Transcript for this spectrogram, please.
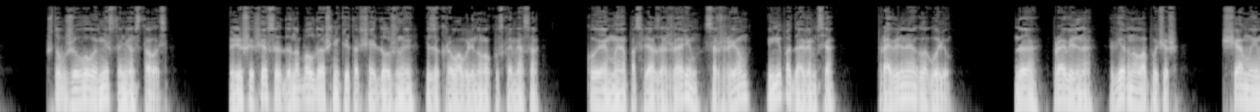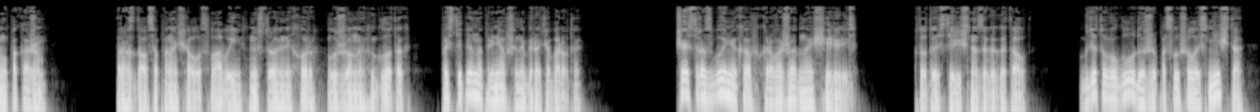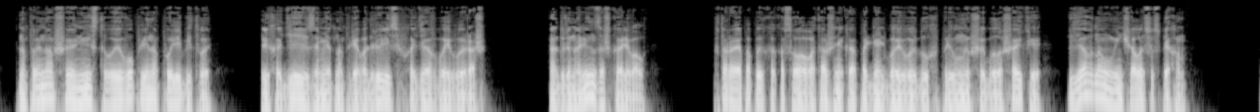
чтоб живого места не осталось. Лишь эфесы да набалдашники торчать должны из окровавленного куска мяса, кое мы опосля зажарим, сожрем и не подавимся. Правильно я глаголю? Да, правильно, Верно лопочешь. Ща мы ему покажем. Раздался поначалу слабый, неустроенный хор луженых глоток, постепенно принявший набирать обороты. Часть разбойников кровожадно ощерились. Кто-то истерично загоготал. Где-то в углу даже послышалось нечто, напоминавшее неистовые вопли на поле битвы. Лиходеи заметно приободрились, входя в боевой раж. Адреналин зашкаливал. Вторая попытка косого ватажника поднять боевой дух приунывшей было шайки явно увенчалась успехом.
